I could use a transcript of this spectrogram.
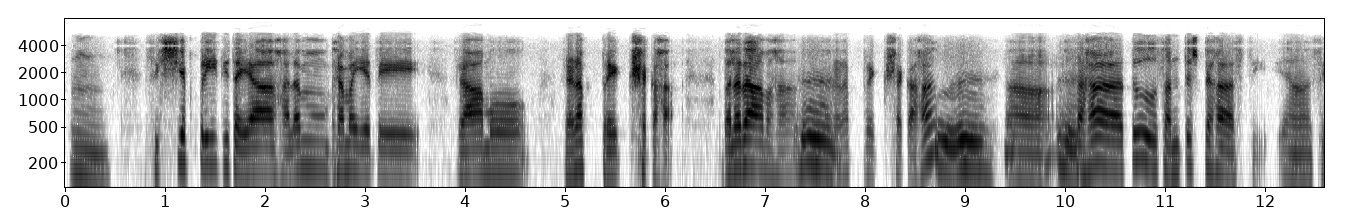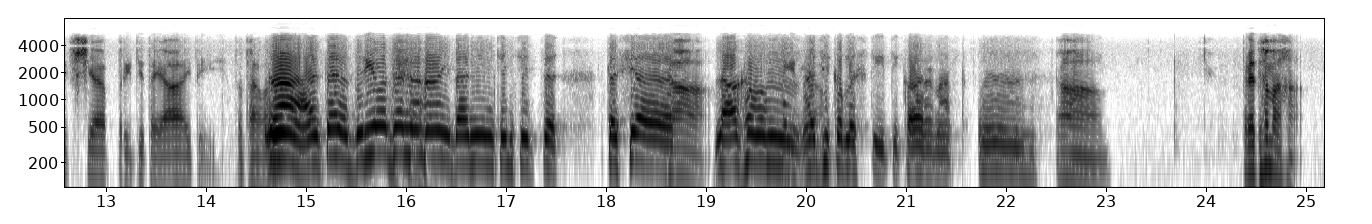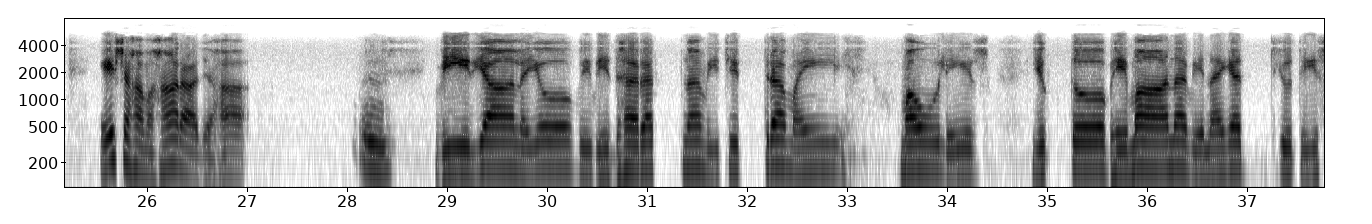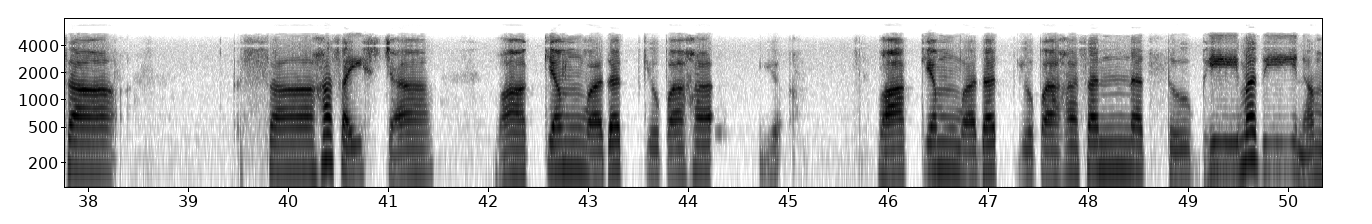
हम्म, शिष्यप्रीतितया हलं भ्रमयते रामो रणप्रेक्षकः। बलरामः हम्म। रणप्रेक्षकः सः तु सन्तुष्टः अस्ति शिष्यप्रीतितया इति तथा। दुर्योधनः इदानीं किञ्चित् तस्य लाघवम् अधिकमस्ति इति कारणात्। प्रथमः एषः महाराजः। वीर्यालयो विविधरत्नविचित्रमै मौलिर्युक्तोऽभिमानविनयद्युतिसा साहसैश्च वाक्यं वदत्युपह वाक्यं वदत्युपहसन्नत्तु भीमदीनं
